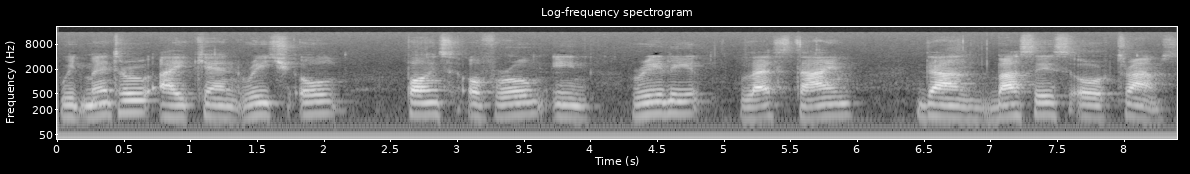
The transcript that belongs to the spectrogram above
with metro I can reach all points of Rome in really less time than buses or trams.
